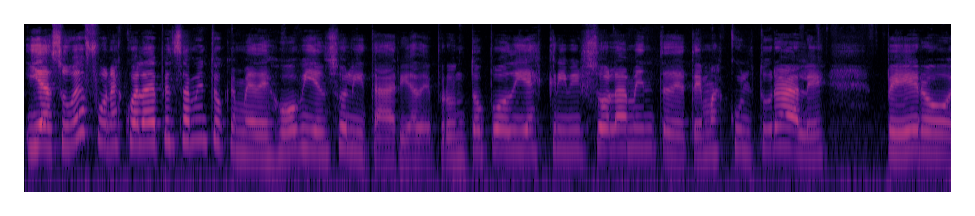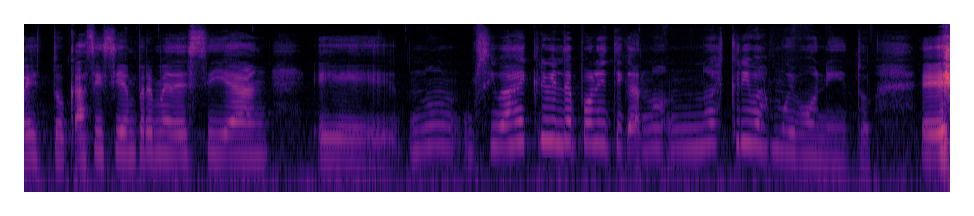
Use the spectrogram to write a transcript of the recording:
y a su vez fue una escuela de pensamiento que me dejó bien solitaria. De pronto podía escribir solamente de temas culturales, pero esto casi siempre me decían, eh, si vas a escribir de política, no, no escribas muy bonito. Eh,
